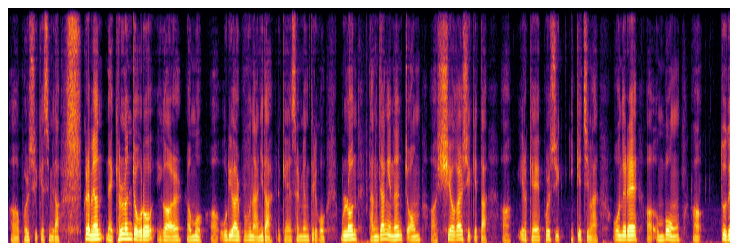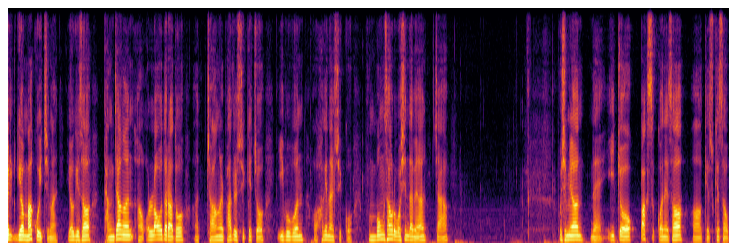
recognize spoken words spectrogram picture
어, 볼수 있겠습니다. 그러면 네, 결론적으로 이걸 너무 어, 우려할 부분은 아니다 이렇게 설명드리고 물론 당장에는 좀 어, 쉬어갈 수 있겠다 어, 이렇게 볼 수 있겠지만 오늘의 어, 음봉 어, 두들겨 맞고 있지만 여기서 당장은 어, 올라오더라도 어, 저항을 받을 수 있겠죠. 이 부분 어, 확인할 수 있고 분봉상으로 보신다면 자 보시면 네 이쪽 박스권에서 어, 계속해서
